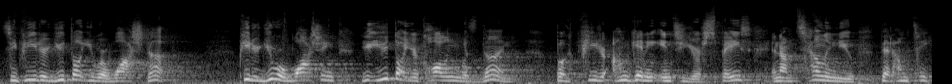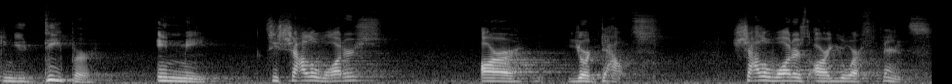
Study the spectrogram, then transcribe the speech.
See, Peter, you thought you were washed up. Peter, you were washing, you, you thought your calling was done. But Peter, I'm getting into your space and I'm telling you that I'm taking you deeper in me. See, shallow waters are your doubts, shallow waters are your offense.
